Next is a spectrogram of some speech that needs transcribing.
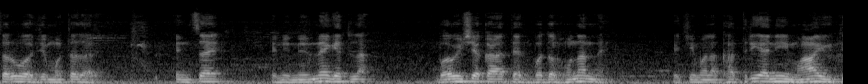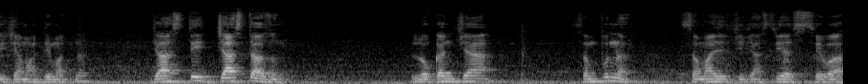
सर्व जे मतदार आहेत त्यांचं आहे त्यांनी निर्णय घेतला. भविष्य काळात त्यात बदल होणार नाही. याची मला खात्री आणि महायुतीच्या माध्यमातून जास्तीत जास्त अजून लोकांच्या संपूर्ण समाजाची जास्तीत जास्त सेवा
